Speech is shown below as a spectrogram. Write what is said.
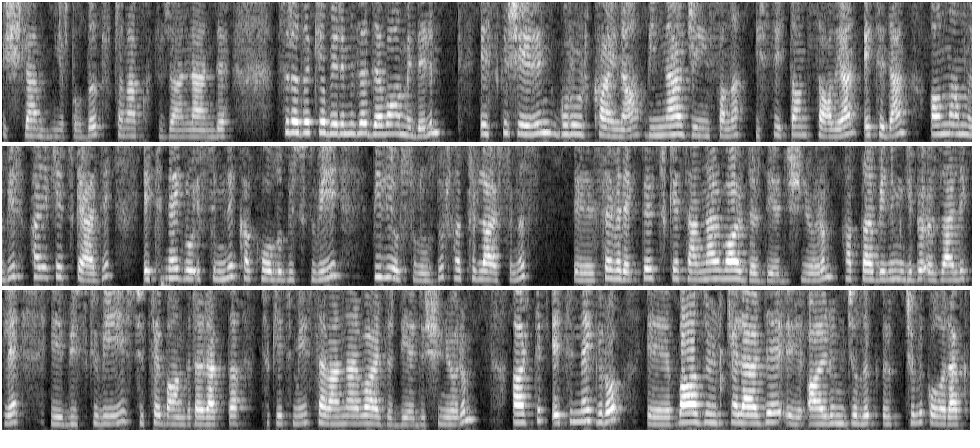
işlem yapıldı, tutanak düzenlendi. Sıradaki haberimize devam edelim. Eskişehir'in gurur kaynağı binlerce insana istihdam sağlayan Eti'den anlamlı bir hareket geldi. Etinegro isimli kakaolu bisküviyi biliyorsunuzdur, hatırlarsınız e, severek de tüketenler vardır diye düşünüyorum. Hatta benim gibi özellikle e, bisküviyi süte bandırarak da tüketmeyi sevenler vardır diye düşünüyorum. Artık etinegro e, bazı ülkelerde e, ayrımcılık, ırkçılık olarak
